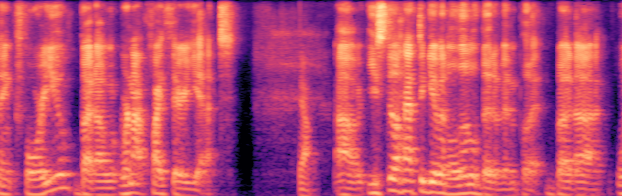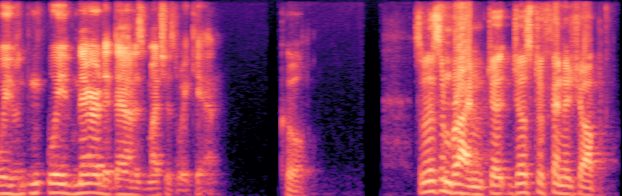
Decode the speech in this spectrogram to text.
think for you, but uh, we're not quite there yet. Yeah. Uh, you still have to give it a little bit of input, but uh, we've we've narrowed it down as much as we can. Cool. So listen, Brian, j- just to finish up,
